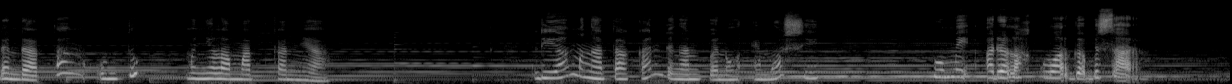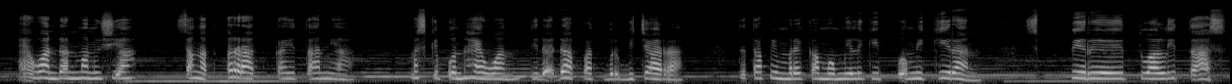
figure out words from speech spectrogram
dan datang untuk menyelamatkannya. Dia mengatakan dengan penuh emosi, "Bumi adalah keluarga besar. Hewan dan manusia sangat erat kaitannya. Meskipun hewan tidak dapat berbicara, tetapi mereka memiliki pemikiran, spiritualitas,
